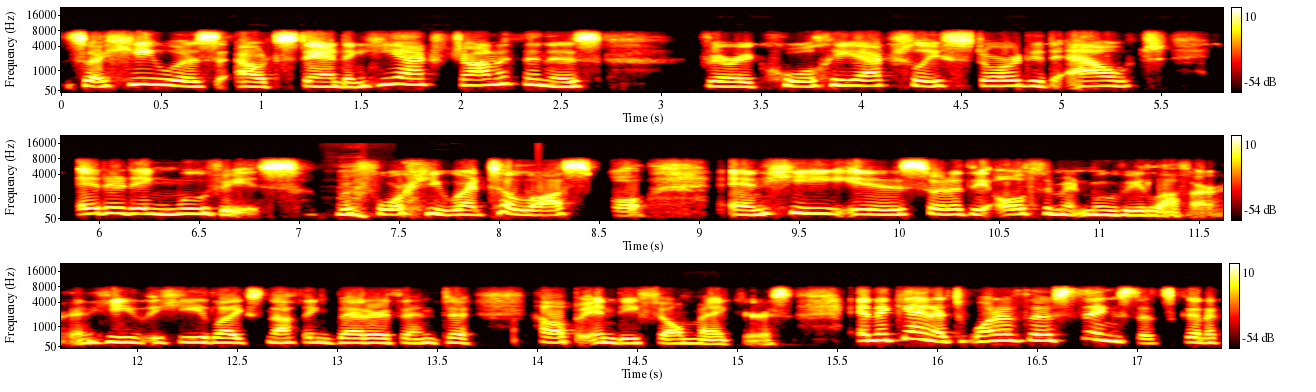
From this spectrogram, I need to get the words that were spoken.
so he was outstanding. He actually jonathan is very cool. He actually started out editing movies hmm. before he went to law school and he is sort of the ultimate movie lover and he he likes nothing better than to help indie filmmakers and again it's one of those things that's going to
